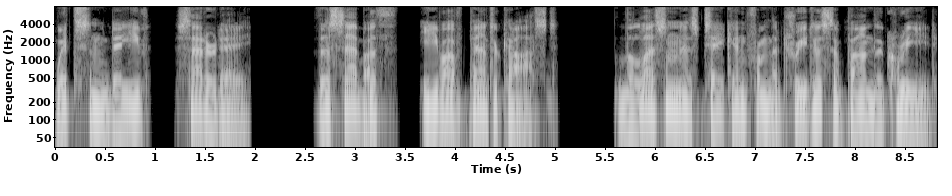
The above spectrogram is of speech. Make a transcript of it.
Whitsunday, Saturday. The Sabbath, Eve of Pentecost. The lesson is taken from the treatise upon the Creed,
